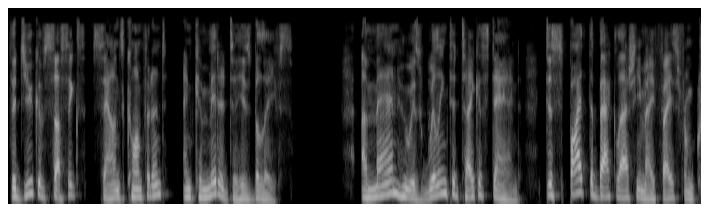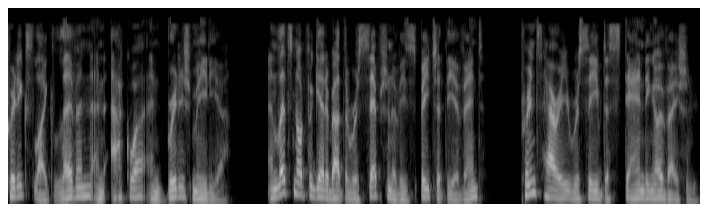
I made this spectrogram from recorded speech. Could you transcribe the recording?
The Duke of Sussex sounds confident and committed to his beliefs. A man who is willing to take a stand, despite the backlash he may face from critics like Levin and Akua and British media. And let's not forget about the reception of his speech at the event. Prince Harry received a standing ovation.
